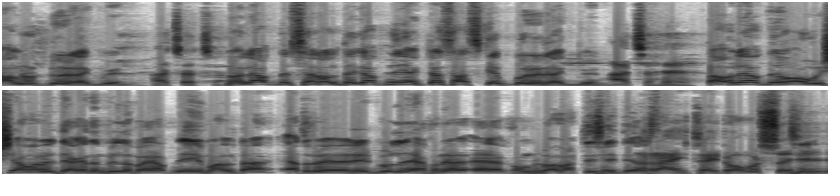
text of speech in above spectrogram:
ডাউনলোড করে রাখবেন। আচ্ছা আচ্ছা। নাহলে আপনার চ্যানেল থেকে আপনি একটা সাবস্ক্রাইব করে রাখবেন। আচ্ছা হ্যাঁ। তাহলে আপনি অবশ্যই আমাদের দেখাতেন ভাই আপনি এই মালটা এত রেট বলেন এখন এখন বাড়তি চাইতে রাইট রাইট অবশ্যই।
